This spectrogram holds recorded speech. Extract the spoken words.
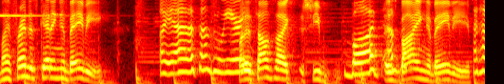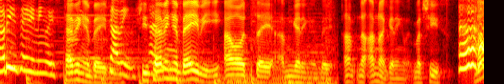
my friend is getting a baby. Oh, yeah, that sounds weird. But it sounds like she But. is buying a baby. And how do you say it in English? Having a baby. She's having. She's having a baby. I would say I'm getting a baby. I'm not. I'm not getting it, but she's. No,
